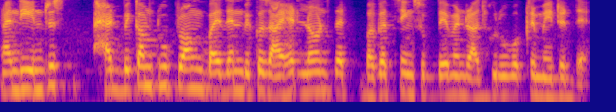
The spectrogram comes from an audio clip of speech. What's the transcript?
And the interest had become two pronged by then because I had learned that Bhagat Singh, Sukhdev, and Rajguru were cremated there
